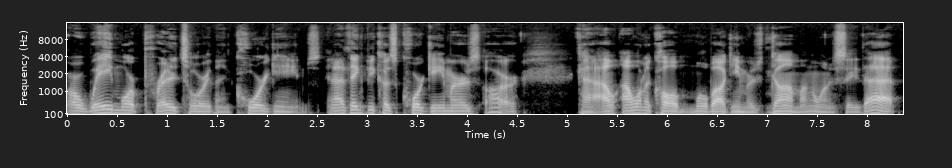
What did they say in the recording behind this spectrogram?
are way more predatory than core games and i think because core gamers are kind of I, I want to call mobile gamers dumb. I don't want to say that.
